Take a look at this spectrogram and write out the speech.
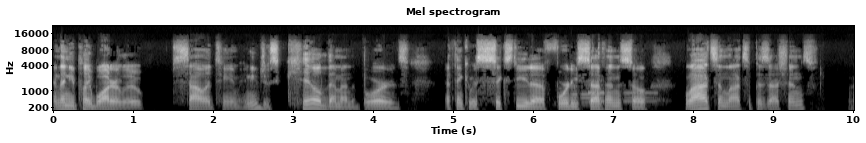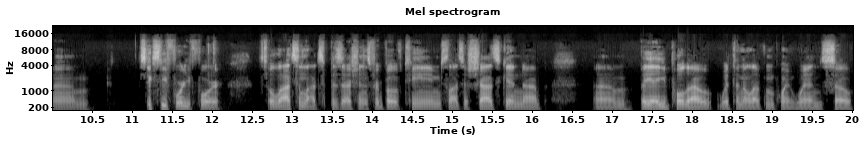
and then you play Waterloo, solid team, and you just killed them on the boards. I think it was 60 to 47. So lots and lots of possessions. Um, 60 44. So lots and lots of possessions for both teams, lots of shots getting up. Um, but yeah, you pulled out with an 11 point win. So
